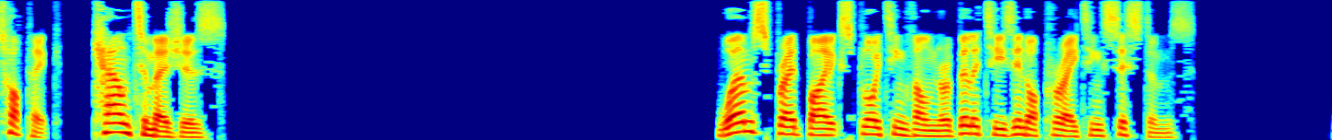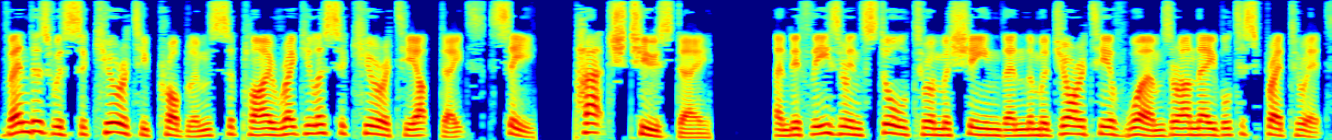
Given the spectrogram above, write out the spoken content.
Topic: Countermeasures. Worms spread by exploiting vulnerabilities in operating systems. Vendors with security problems supply regular security updates see Patch Tuesday, and if these are installed to a machine then the majority of worms are unable to spread to it.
